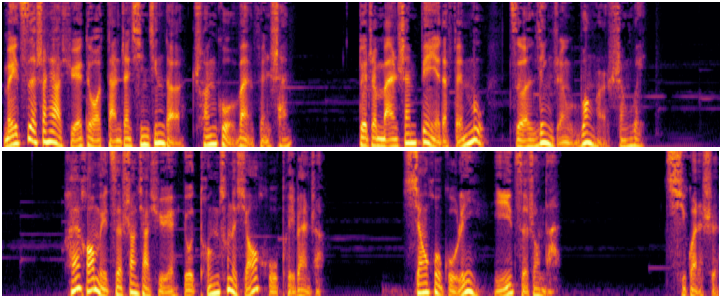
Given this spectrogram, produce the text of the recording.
每次上下学都要胆战心惊的穿过万坟山，对着满山遍野的坟墓，则令人望而生畏。还好，每次上下学有同村的小虎陪伴着，相互鼓励，以此壮胆。奇怪的是，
